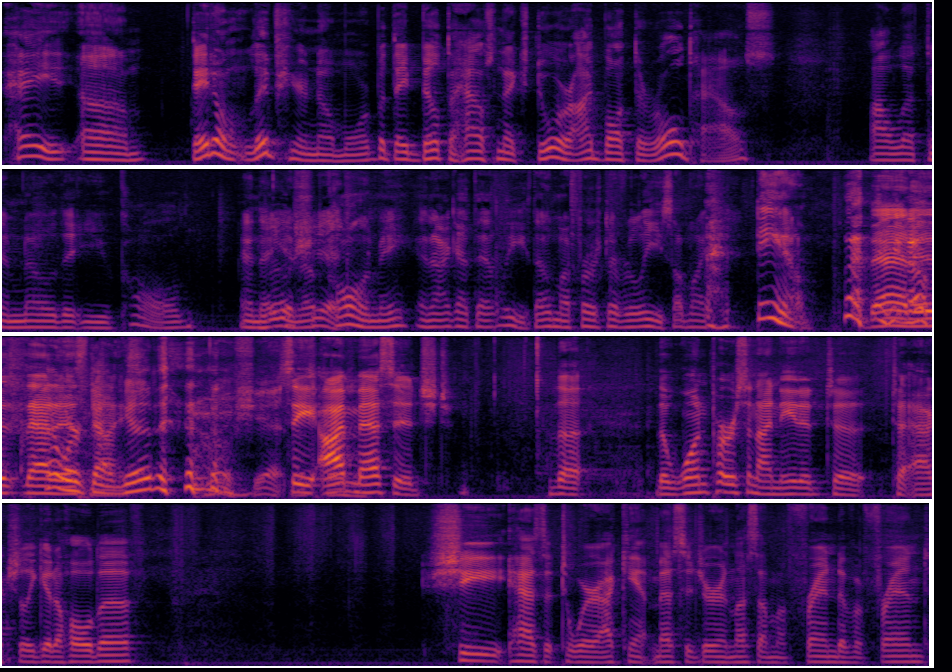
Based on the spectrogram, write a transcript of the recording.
hey, um, they don't live here no more, but they built a house next door. I bought their old house. I'll let them know that you called. And they No ended shit. up calling me, and I got that lease. That was my first ever lease. I'm like, damn. That that is- is that is worked out good. Oh shit. See, I messaged the the one person I needed to to actually get a hold of. She has it to where I can't message her unless I'm a friend of a friend,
